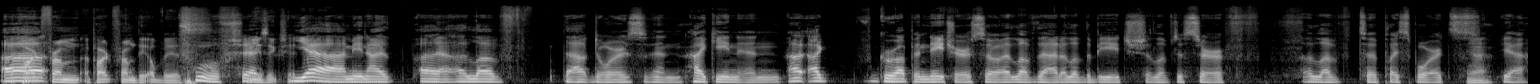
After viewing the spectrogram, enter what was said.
apart from apart from the obvious Ooh, shit. music shit? Yeah, I mean, I, I I love the outdoors and hiking, and I, I grew up in nature, so I love that. I love the beach. I love to surf. I love to play sports. Yeah. yeah.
